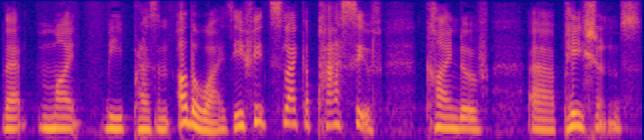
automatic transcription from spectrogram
that might be present otherwise. If it's like a passive kind of uh, patience,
